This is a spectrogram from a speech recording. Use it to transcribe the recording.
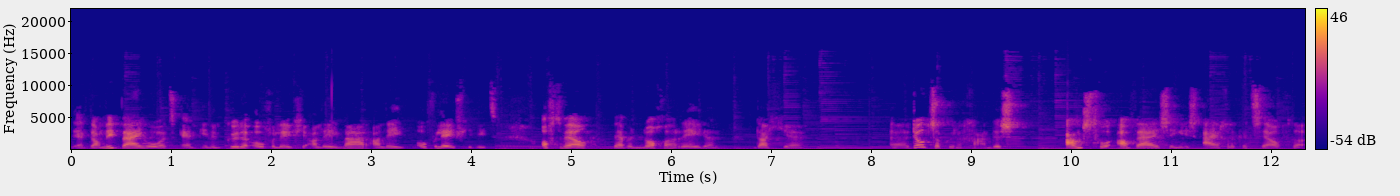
er dan niet bij hoort. En in een kudde overleef je alleen maar, alleen overleef je niet. Oftewel, we hebben nog een reden dat je uh, dood zou kunnen gaan. Dus angst voor afwijzing is eigenlijk hetzelfde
